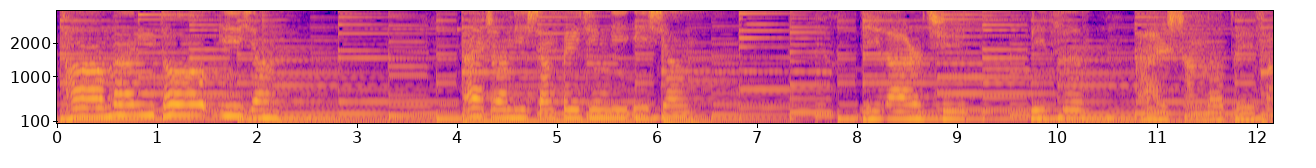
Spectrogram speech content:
他们都一样，带着理想，背井离乡，一来二去，彼此爱上了对方。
